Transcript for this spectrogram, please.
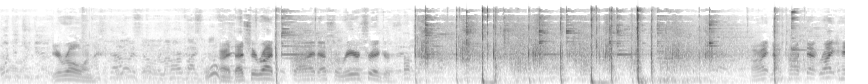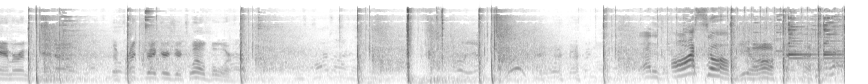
what did You're rolling. All right, that's your rifle side. That's the rear trigger. All right, now cock that right hammer and, and uh, the front trigger is your 12 bore. That is awesome. Yeehaw.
